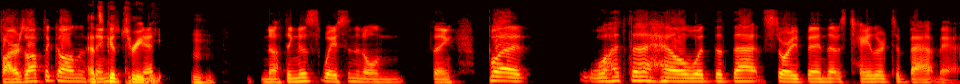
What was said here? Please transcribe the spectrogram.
fires off the gauntlet. that's good three again, beat. Nothing is wasted in a Nolan thing, but what the hell would the, that story been that was tailored to Batman?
